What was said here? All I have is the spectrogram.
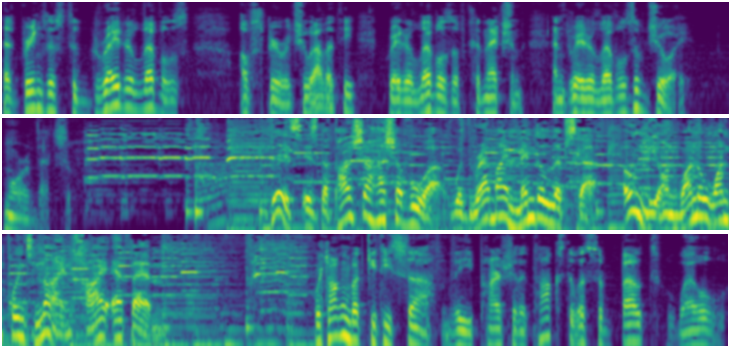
that brings us to greater levels of spirituality, greater levels of connection, and greater levels of joy. More of that soon. This is the Parsha Hashavua with Rabbi Mendel Lipskar, only on 101.9 Chai FM. We're talking about Ki Tisa, the Parsha that talks to us about, well,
